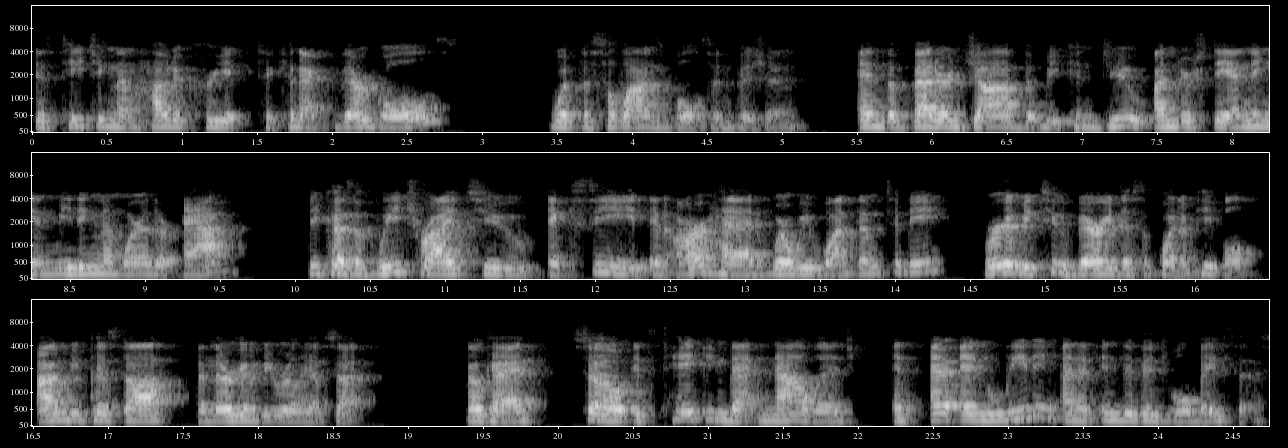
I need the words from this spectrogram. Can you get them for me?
is teaching them how to create to connect their goals with the salon's goals and vision and the better job that we can do understanding and meeting them where they're at. Because if we try to exceed in our head where we want them to be, we're going to be two very disappointed people. I'm going to be pissed off and they're going to be really upset. Okay. So it's taking that knowledge and, and leading on an individual basis.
